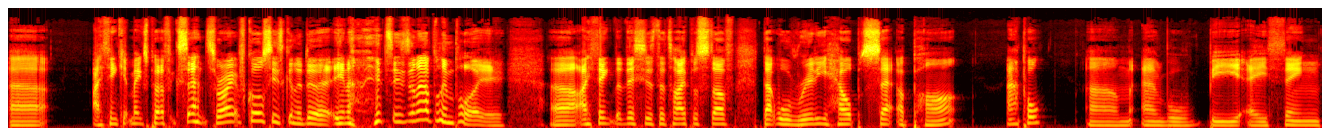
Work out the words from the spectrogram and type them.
Uh, I think it makes perfect sense, right? Of course he's going to do it. You know, it's, he's an Apple employee. Uh, I think that this is the type of stuff that will really help set apart Apple um, and will be a thing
